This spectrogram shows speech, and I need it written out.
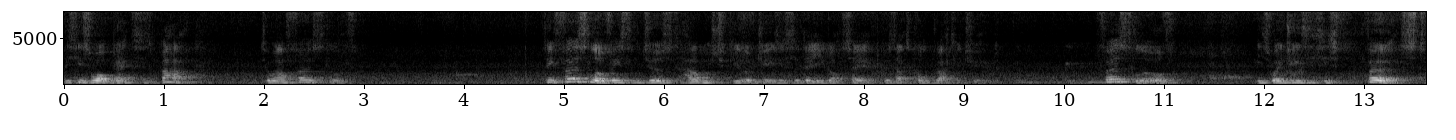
This is what gets us back to our first love. See, first love isn't just how much did you love Jesus the day you got saved, because that's called gratitude. First love is where Jesus is first.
